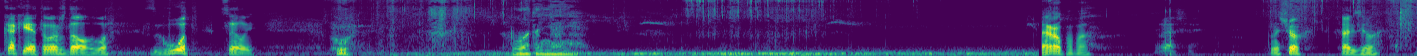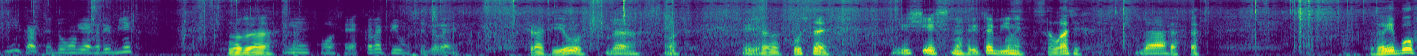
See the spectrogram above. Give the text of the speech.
Как я этого ждал. Год, год целый. Фу. Вот они они. Здорово, папа. Здравствуй. Ну что, как дела? Никак, ты думал, я грибник? Ну да. Нет, вот, я крапиву собираю. Крапиву? Да, вот. Видишь, она вкусная. Естественно, витамины. Салатик. Да. Грибов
